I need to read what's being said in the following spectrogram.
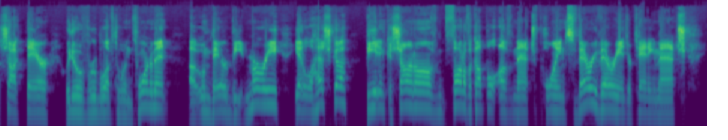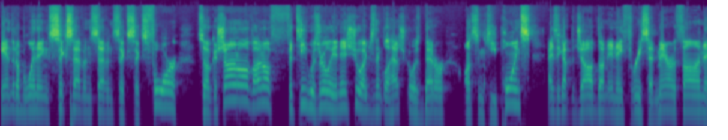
shocked there. We do have Rublev to win the tournament. Uh, Humbert beat Murray. Yet Lehecka beating Khachanov, fought off a couple of match points. Very, very entertaining match. He ended up winning 6 7, 7 6, 6 4. So Khachanov, I don't know if fatigue was really an issue. I just think Lehecka was better on some key points as he got the job done in a three set marathon.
